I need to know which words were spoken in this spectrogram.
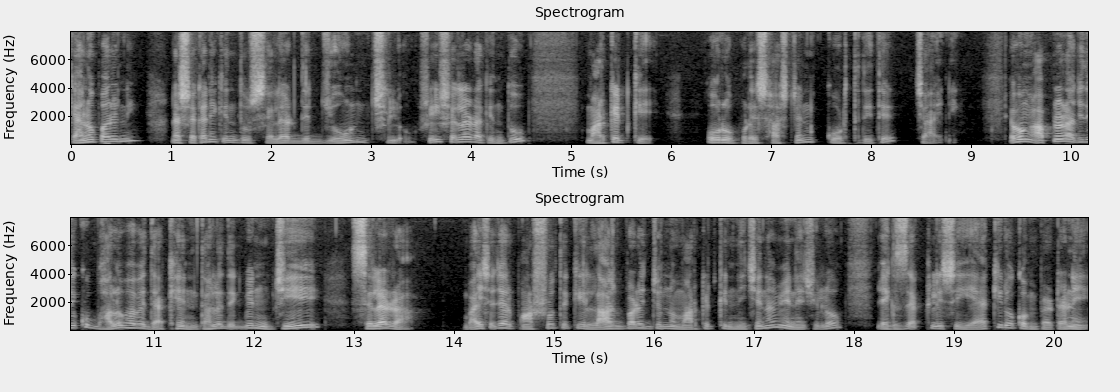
কেন পারেনি? না, সেখানে কিন্তু সেলারদের জোন ছিল। সেই সেলাররা কিন্তু মার্কেটকে ওর ওপরে সাস্টেন করতে দিতে চায়নি। এবং আপনারা যদি খুব ভালোভাবে দেখেন, তাহলে দেখবেন যে সেলাররা বাইশ হাজার পাঁচশো থেকে লাস্টবারের জন্য মার্কেটকে নিচে নামিয়ে এনেছিল এক্স্যাক্টলি সেই একই রকম প্যাটার্নে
